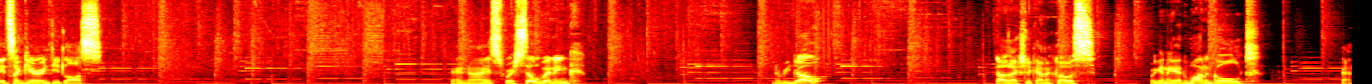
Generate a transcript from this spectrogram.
It's a guaranteed loss. Very nice. We're still winning. There we go. That was actually kind of close. We're gonna get one gold. Okay.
